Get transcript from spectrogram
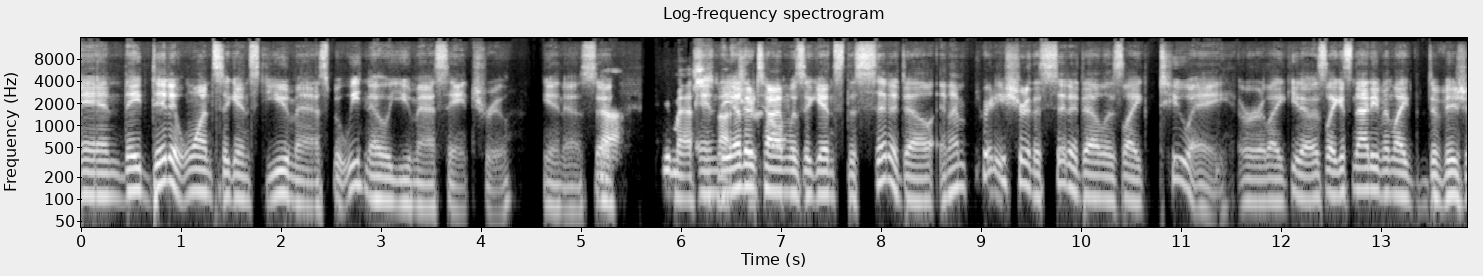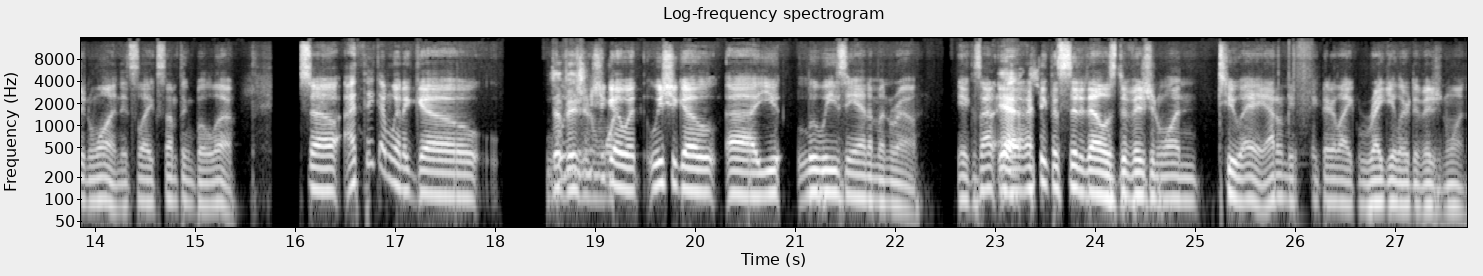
and they did it once against UMass, but we know UMass ain't true, you know. So nah, UMass, and the other time was against the Citadel, and I'm pretty sure the Citadel is like two A or like you know, it's like it's not even like Division One; it's like something below. So I think I'm gonna go. Division. We, we should one. go with. We should go. Uh, Louisiana Monroe. Yeah, because I, yeah. I, I think the Citadel is Division One, Two A. I don't even think they're like regular Division One.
